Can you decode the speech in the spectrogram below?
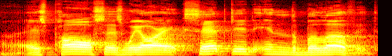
Uh, as Paul says, we are accepted in the beloved.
